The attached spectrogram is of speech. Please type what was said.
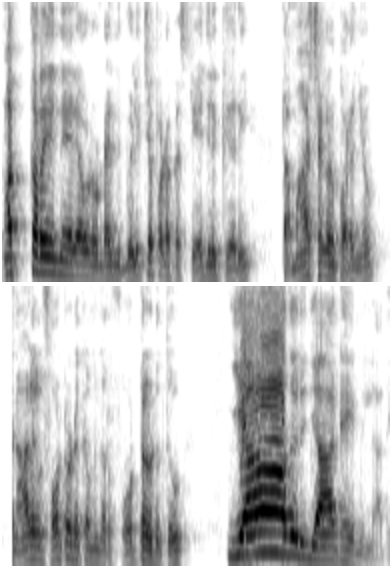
അത്രയും നേരം അവിടെ ഉണ്ടായിരുന്നു. വിളിച്ചപ്പോഴൊക്കെ സ്റ്റേജിൽ കയറി തമാശകൾ പറഞ്ഞു. ആളുകൾ ഫോട്ടോ എടുക്കാമെന്നൊരു ഫോട്ടോ എടുത്തു. യാതൊരു ജാഠയുമില്ലാതെ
